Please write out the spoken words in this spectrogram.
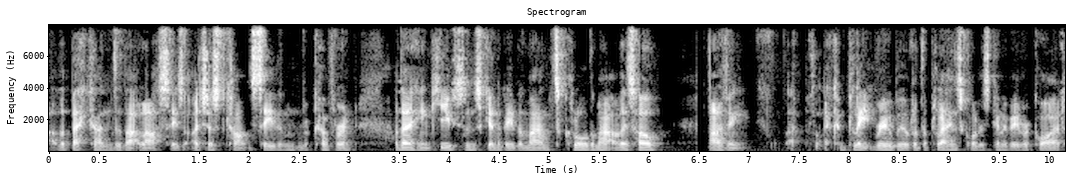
at the back end of that last season. I just can't see them recovering. I don't think Hughton's going to be the man to claw them out of this hole. I think a, a complete rebuild of the playing squad is going to be required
